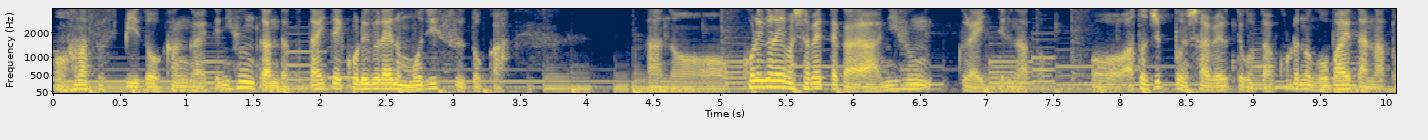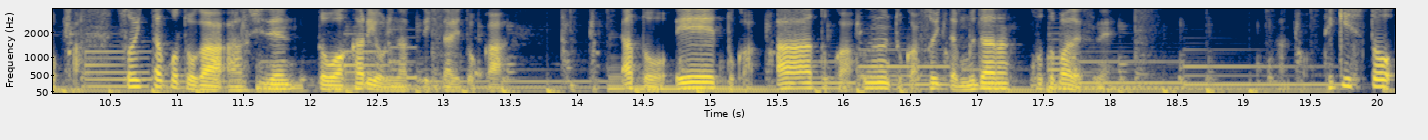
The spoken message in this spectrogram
を、話すスピードを考えて、2分間だと大体これぐらいの文字数とか、あのこれぐらい今喋ったから2分くらいいってるなと。あと10分喋るってことはこれの5倍だなとか、そういったことが自然とわかるようになってきたりとか、あと、えーとか、あーとか、うんとか、そういった無駄な言葉ですね。あのテキスト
